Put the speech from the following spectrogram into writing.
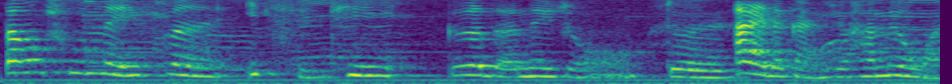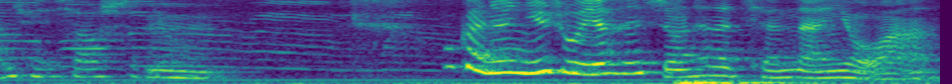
当初那一份一起听歌的那种对，爱的感觉还没有完全消失掉。嗯，我感觉女主也很喜欢她的前男友啊，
